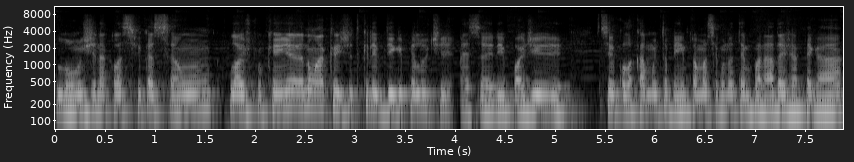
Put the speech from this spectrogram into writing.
longe na classificação. Lógico que eu não acredito que ele brigue pelo time, mas ele pode se colocar muito bem para uma segunda temporada já pegar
